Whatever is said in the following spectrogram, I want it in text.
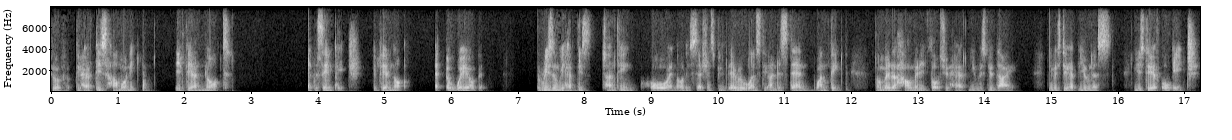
to have, to have disharmony if they are not at the same page, if they are not aware of it. The reason we have this chanting hall and all these sessions, because everyone wants to understand one thing. No matter how many thoughts you have, you will still die. You will still have illness. You still have old age.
